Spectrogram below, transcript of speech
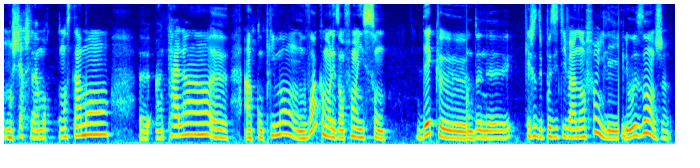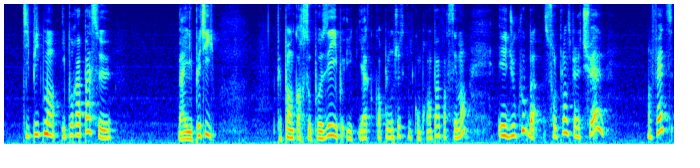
On cherche l'amour constamment, euh, un câlin, euh, un compliment. On voit comment les enfants ils sont. Dès que on donne euh, quelque chose de positif à un enfant, il est, il aux anges. Typiquement, il pourra pas se. Bah, il est petit peut pas encore s'opposer, il, y a encore plein de choses qu'il ne comprend pas forcément. Et du coup, bah, sur le plan spirituel, en fait,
